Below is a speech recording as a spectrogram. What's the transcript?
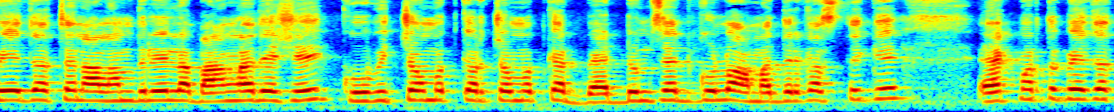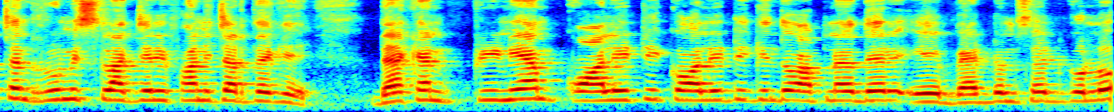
পেয়ে যাচ্ছেন, আলহামদুলিল্লাহ, বাংলাদেশেই খুবই চমৎকার চমৎকার বেডরুম সেটগুলো আমাদের কাছ থেকে একমাত্র পেয়ে যাচ্ছেন রুমিস লাক্সারি ফার্নিচার থেকে। দেখেন প্রিমিয়াম কোয়ালিটি কোয়ালিটি কিন্তু আপনাদের এই বেডরুম সেটগুলো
